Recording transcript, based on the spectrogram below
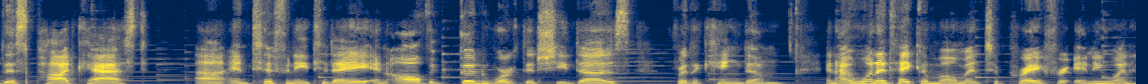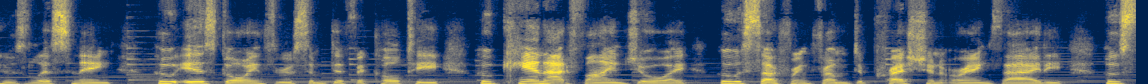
this podcast uh, and Tiffany today and all the good work that she does for the kingdom. And I want to take a moment to pray for anyone who's listening who is going through some difficulty, who cannot find joy, who is suffering from depression or anxiety, who's,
